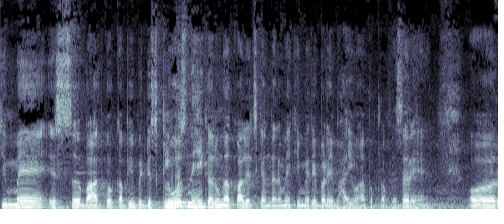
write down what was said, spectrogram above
कि मैं इस बात को कभी भी डिस्क्लोज नहीं करूँगा कॉलेज के अंदर में कि मेरे बड़े भाई वहाँ पर प्रोफेसर हैं। और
